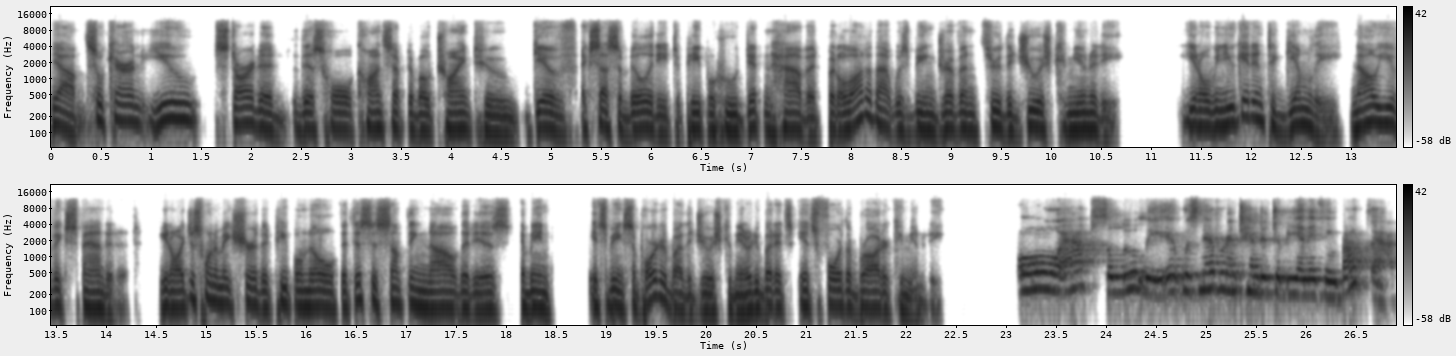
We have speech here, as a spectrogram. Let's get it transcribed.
Yeah. So, Karen, you started this whole concept about trying to give accessibility to people who didn't have it, but a lot of that was being driven through the Jewish community. You know, when you get into Gimli, now you've expanded it. You know, I just want to make sure that people know that this is something now that is, I mean, it's being supported by the Jewish community, but it's it's for the broader community. Oh, absolutely. It was never intended to be anything but that.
